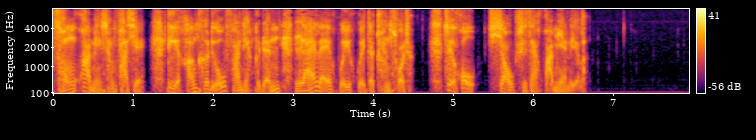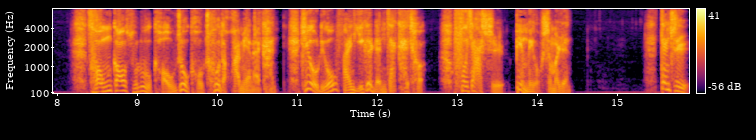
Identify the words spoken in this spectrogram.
从画面上发现，李航和刘凡两个人来来回回的穿梭着，最后消失在画面里了。从高速路口入口处的画面来看，只有刘凡一个人在开车，副驾驶并没有什么人。但是，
